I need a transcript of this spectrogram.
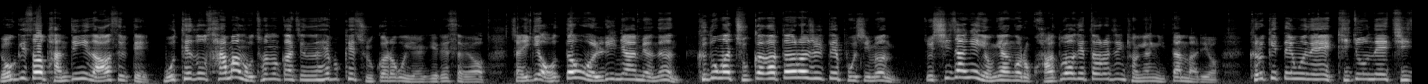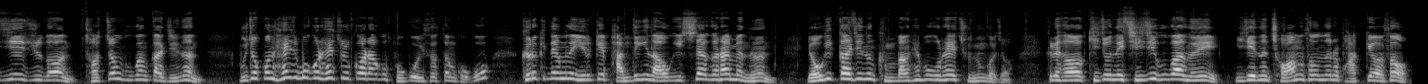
여기서 반등이 나왔을 때, 못해도 45,000원까지는 회복해 줄 거라고 이야기를 했어요. 자, 이게 어떤 원리냐면은, 그동안 주가가 떨어질 때 보시면, 좀 시장의 영향으로 과도하게 떨어진 경향이 있단 말이에요. 그렇기 때문에 기존에 지지해주던 저점 구간까지는 무조건 회복을 해줄 거라고 보고 있었던 거고 그렇기 때문에 이렇게 반등이 나오기 시작을 하면은 여기까지는 금방 회복을 해주는 거죠. 그래서 기존의 지지 구간의 이제는 저항선으로 바뀌어서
